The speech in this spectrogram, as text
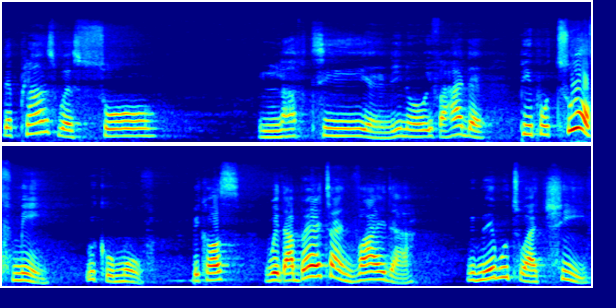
the plans were so lofty, and you know, if I had the people, two of me, we could move. Because with Alberta and Vida, we've been able to achieve,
